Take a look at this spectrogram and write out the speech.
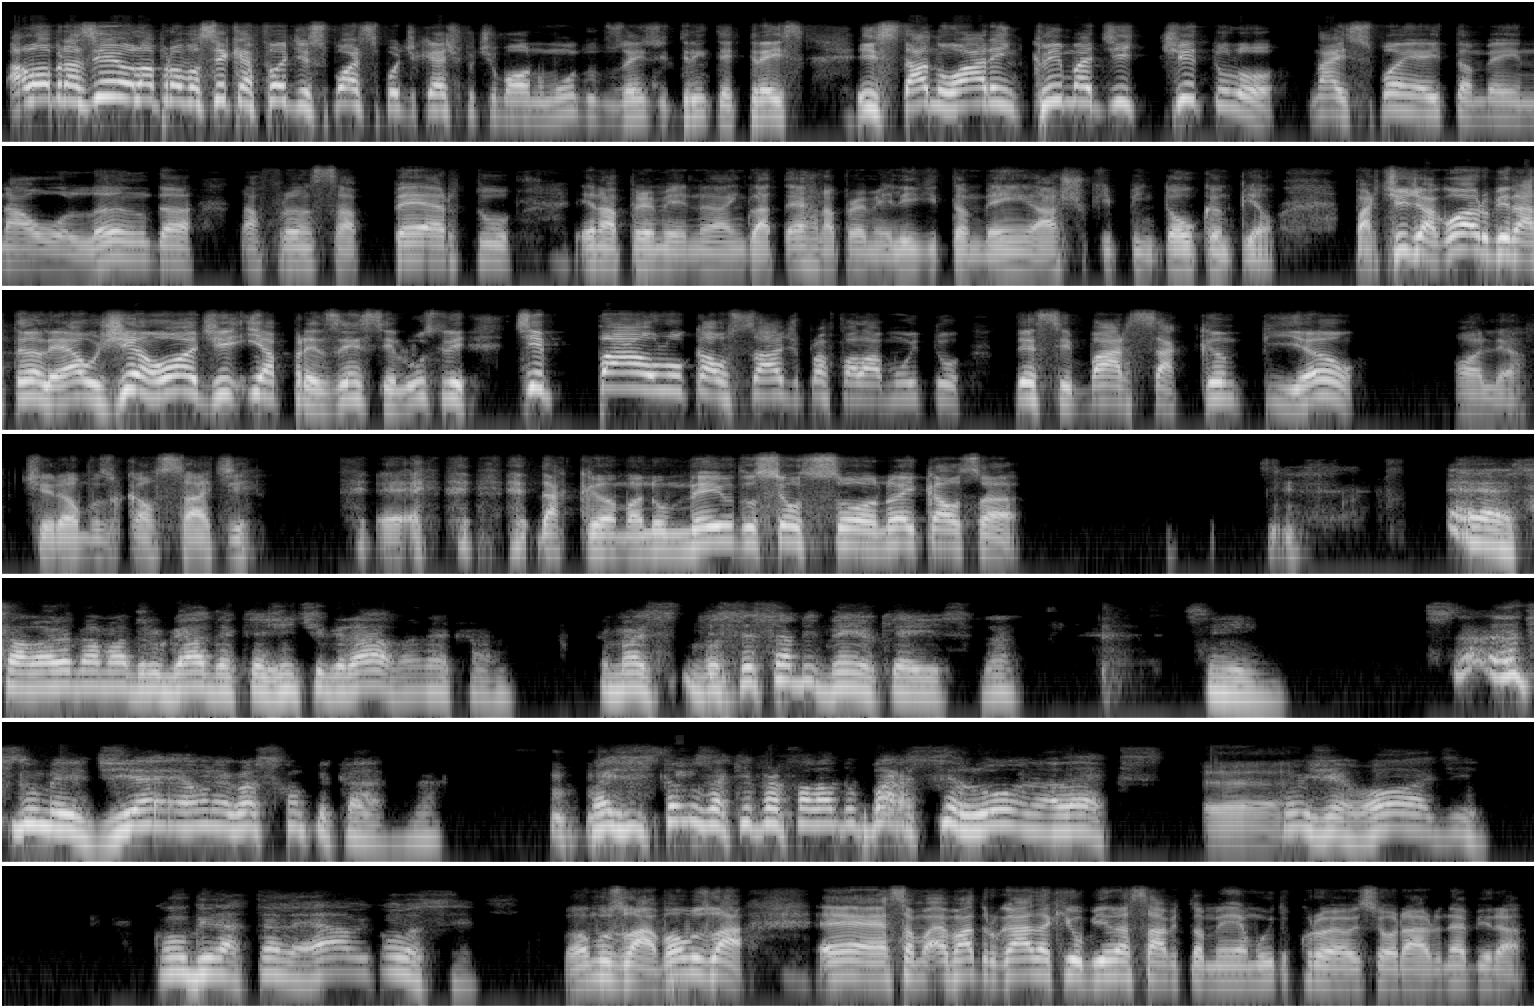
Alô Brasil, lá para você que é fã de esportes, podcast Futebol no Mundo 233 está no ar em clima de título na Espanha e também na Holanda, na França perto e na, Premier, na Inglaterra, na Premier League também acho que pintou o campeão. A partir de agora, o Biratan Leal, Jean Oddi e a presença ilustre de Paulo Calçade para falar muito desse Barça campeão. Olha, tiramos o Calçade é, da cama no meio do seu sono, hein, Calça? É, essa hora da madrugada que a gente grava, né, cara? Mas você sabe bem o que é isso, né? Sim. Antes do meio-dia é um negócio complicado, né? Mas estamos aqui para falar do Barcelona, Alex. É. Com o Geode, com o Biratan Leal e com você. Vamos lá, vamos lá. É, essa madrugada que o Bira sabe também é muito cruel esse horário, né, Bira?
